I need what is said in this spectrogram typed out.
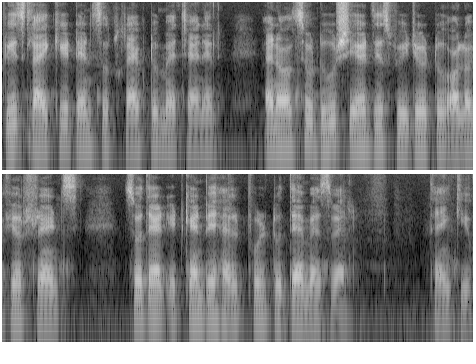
please like it and subscribe to my channel. And also do share this video to all of your friends so that it can be helpful to them as well. Thank you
